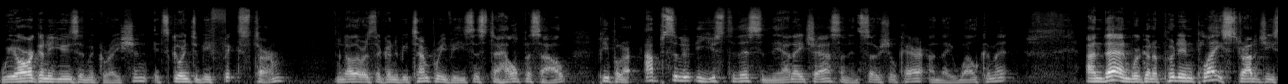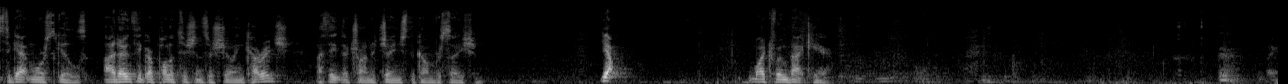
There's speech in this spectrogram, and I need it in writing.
We are going to use immigration. It's going to be fixed term. In other words, they're going to be temporary visas to help us out. People are absolutely used to this in the NHS and in social care, and they welcome it. And then we're going to put in place strategies to get more skills. I don't think our politicians are showing courage. I think they're trying to change the conversation. Yeah. Microphone back here. Thank you.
